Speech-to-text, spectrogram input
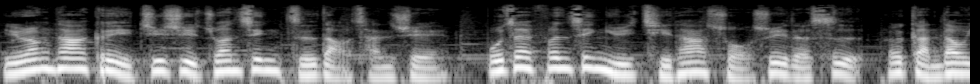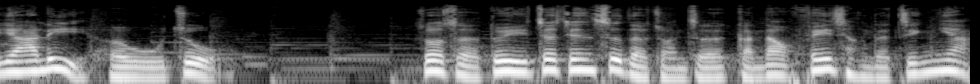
也让他可以继续专心指导禅学，不再分心于其他琐碎的事而感到压力和无助。作者对于这件事的转折感到非常的惊讶、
